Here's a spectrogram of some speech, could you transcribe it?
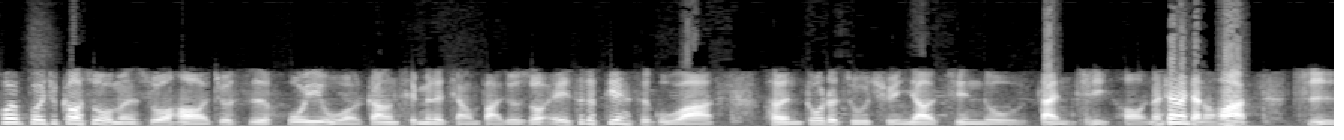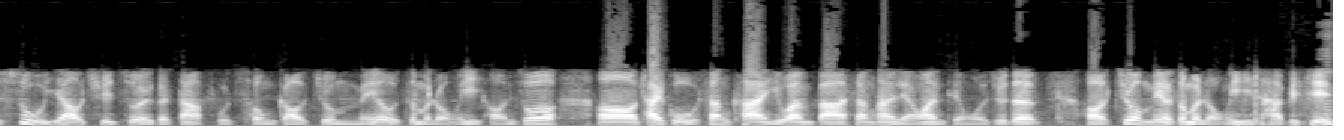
会不会就告诉我们说，哈，就是呼应我刚前面的讲法，就是说，哎，这个电子股啊，很多的族群要进入淡季，哦，那这样来讲的话，指数要去做一个大幅冲高就没有这么容易，哈，你说，哦，台股上看一万八，上看两万点，我觉得，哦，就没有这么容易啦，毕竟，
